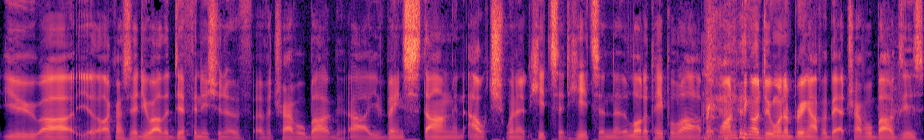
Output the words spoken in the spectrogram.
you are, like I said, you are the definition of, of a travel bug. Uh, you've been stung and ouch when it hits, it hits, and a lot of people are. But one thing I do want to bring up about travel bugs is,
